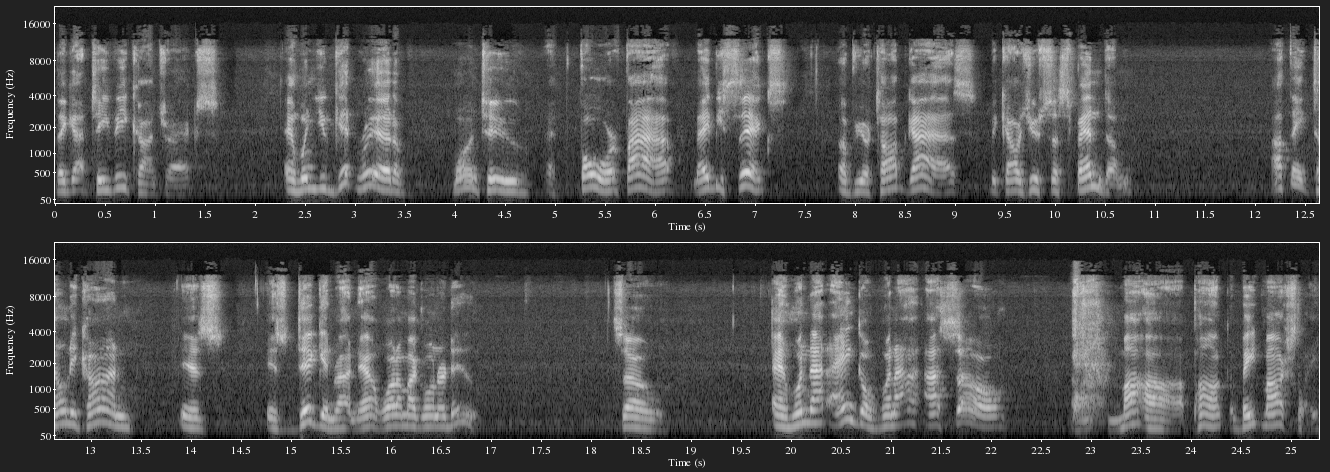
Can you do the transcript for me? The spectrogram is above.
they got TV contracts. And when you get rid of one, two, four, five, maybe six of your top guys because you suspend them, I think Tony Khan is is digging right now. What am I going to do? So, and when that angle, when I, I saw uh, Punk beat Moxley.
